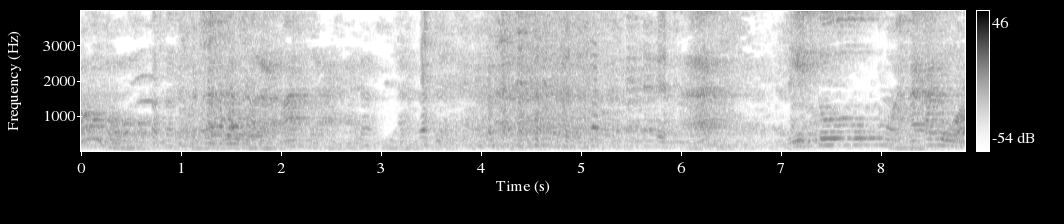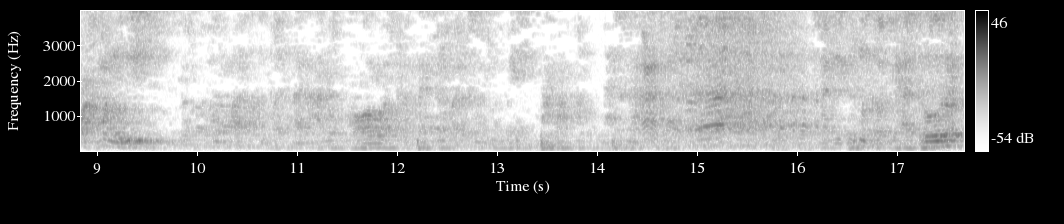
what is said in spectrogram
Oh, pengersa buruburan mah teu acan itu maka kan orang mah دور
